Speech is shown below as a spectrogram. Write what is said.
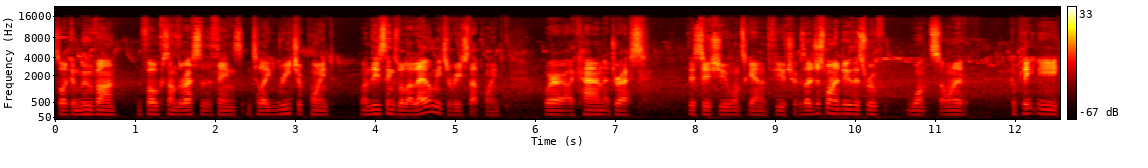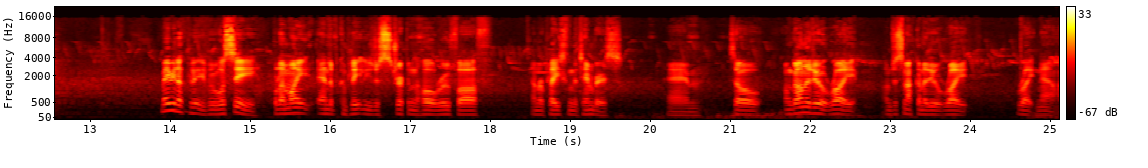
so I can move on and focus on the rest of the things until I reach a point when these things will allow me to reach that point where I can address this issue once again in the future because I just want to do this roof once. I want to completely, maybe not completely, but we'll see. But I might end up completely just stripping the whole roof off and replacing the timbers. Um, so I'm gonna do it right. I'm just not gonna do it right right now.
